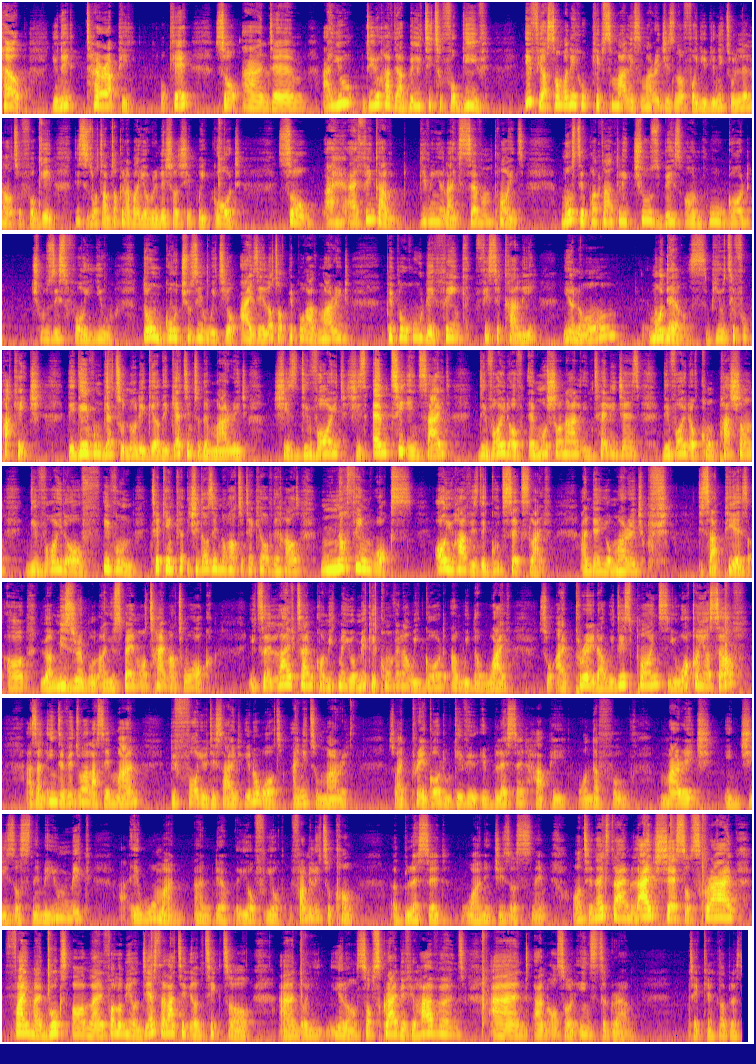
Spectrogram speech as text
help you need therapy okay so and um are you do you have the ability to forgive if you're somebody who keeps malice, marriage is not for you. You need to learn how to forgive. This is what I'm talking about, your relationship with God. So I, I think I've given you like seven points. Most importantly, choose based on who God chooses for you. Don't go choosing with your eyes. A lot of people have married people who they think physically, you know, models, beautiful package. They didn't even get to know the girl. They get into the marriage. She's devoid. She's empty inside, devoid of emotional intelligence, devoid of compassion, devoid of even taking care. She doesn't know how to take care of the house. Nothing works. All you have is the good sex life. And then your marriage disappears or you are miserable and you spend more time at work. It's a lifetime commitment. You make a covenant with God and with the wife. So I pray that with these points, you work on yourself as an individual, as a man, before you decide, you know what, I need to marry. So I pray God will give you a blessed, happy, wonderful marriage in Jesus' name. May you make a woman and uh, your, your family to come a blessed one in Jesus' name. Until next time, like, share, subscribe, find my books online, follow me on Stella TV on TikTok, and on, you know, subscribe if you haven't, and and also on Instagram. Take care. God bless.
